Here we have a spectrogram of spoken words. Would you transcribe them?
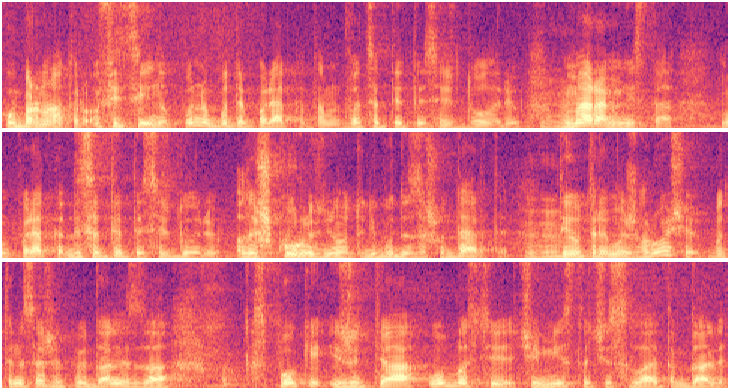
губернатора офіційно повинна бути порядка там 20 тисяч доларів. Мера міста ну, порядка 10 тисяч доларів. Але шкуру з нього тоді буде за що дерти. Ти отримуєш гроші, бо ти несеш відповідальність за спокій і життя області, чи міста, чи села і так далі.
